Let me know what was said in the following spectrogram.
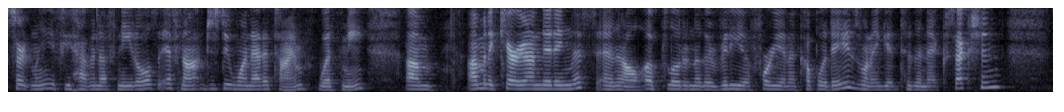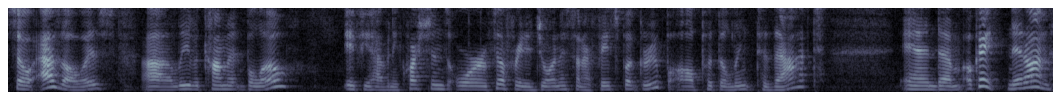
certainly, if you have enough needles. If not, just do one at a time with me. Um, I'm going to carry on knitting this and I'll upload another video for you in a couple of days when I get to the next section. So as always, uh, leave a comment below if you have any questions or feel free to join us on our Facebook group. I'll put the link to that. And um, okay, knit on.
